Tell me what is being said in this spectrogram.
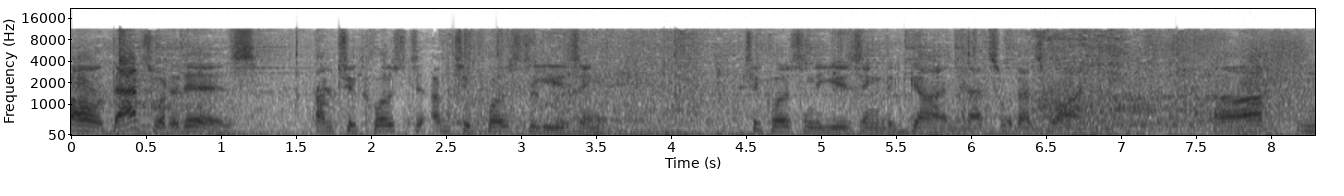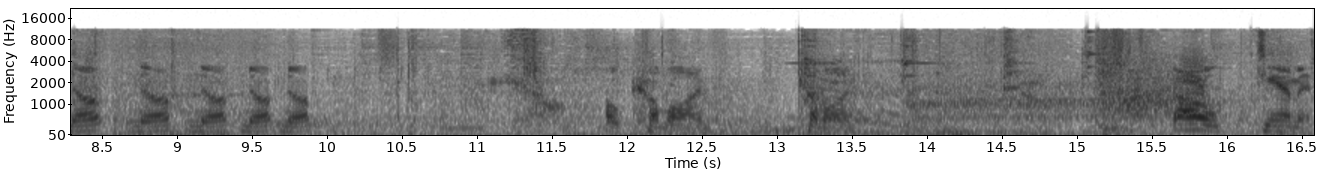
Oh, that's what it is. I'm too close to... I'm too close to using... Too close into using the gun. That's what. That's why. Uh, nope, nope, nope, nope, nope. Oh, come on. Come on. Oh, damn it.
